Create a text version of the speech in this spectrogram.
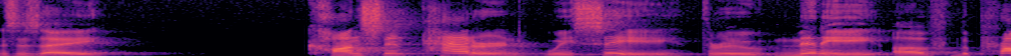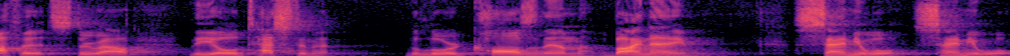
This is a constant pattern we see through many of the prophets throughout the Old Testament. The Lord calls them by name Samuel, Samuel,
